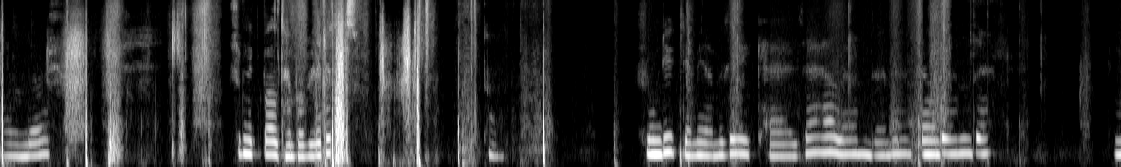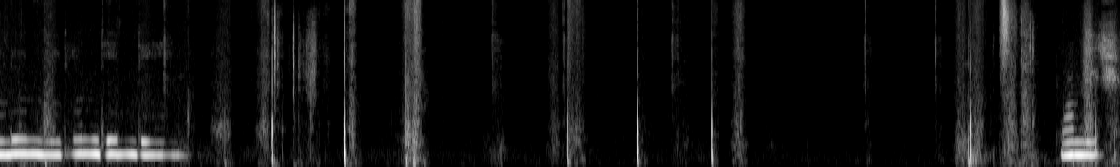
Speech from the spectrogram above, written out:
Tamamdır. Şimdi balta yapabiliriz. Tamam. Şimdi demirimizi kezelim. Dın dın dın dın. Din din din din. Tamamdır.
